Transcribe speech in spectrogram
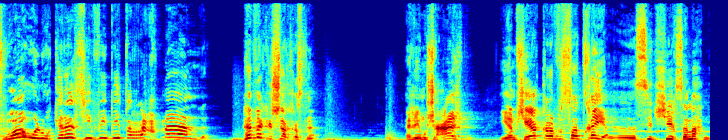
تواول وكراسي في بيت الرحمن. هذاك اش ناقصنا؟ اللي مش عاجبه يمشي يقرأ في الصدقية. أه سيدي الشيخ سامحني.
